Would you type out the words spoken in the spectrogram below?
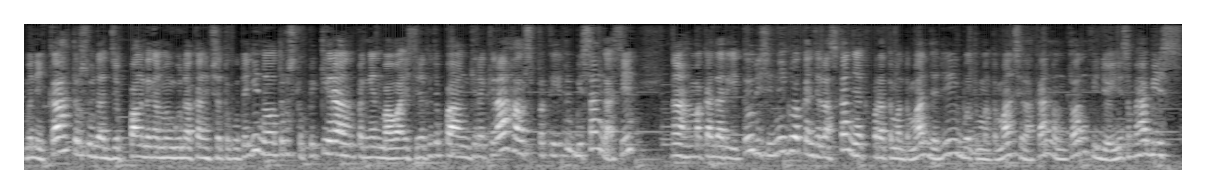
menikah, terus udah Jepang dengan menggunakan visa Tokutegino, terus kepikiran pengen bawa istrinya ke Jepang, kira-kira hal seperti itu bisa nggak sih? Nah, maka dari itu di sini gue akan jelaskan ya kepada teman-teman, jadi buat teman-teman silahkan nonton video ini sampai habis.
